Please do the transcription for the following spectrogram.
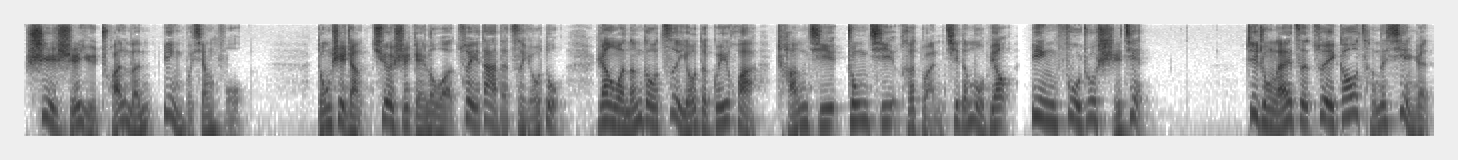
事实与传闻并不相符。董事长确实给了我最大的自由度，让我能够自由地规划长期、中期和短期的目标，并付诸实践。这种来自最高层的信任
